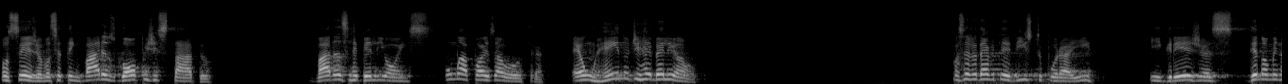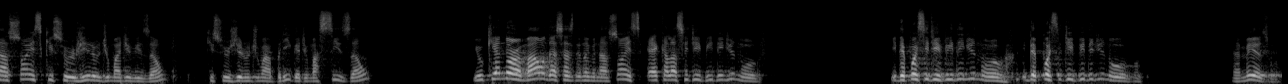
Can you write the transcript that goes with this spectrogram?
Ou seja, você tem vários golpes de Estado, várias rebeliões, uma após a outra. É um reino de rebelião. Você já deve ter visto por aí igrejas, denominações que surgiram de uma divisão, que surgiram de uma briga, de uma cisão. E o que é normal dessas denominações é que elas se dividem de novo. E depois se dividem de novo. E depois se dividem de novo. Não é mesmo?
